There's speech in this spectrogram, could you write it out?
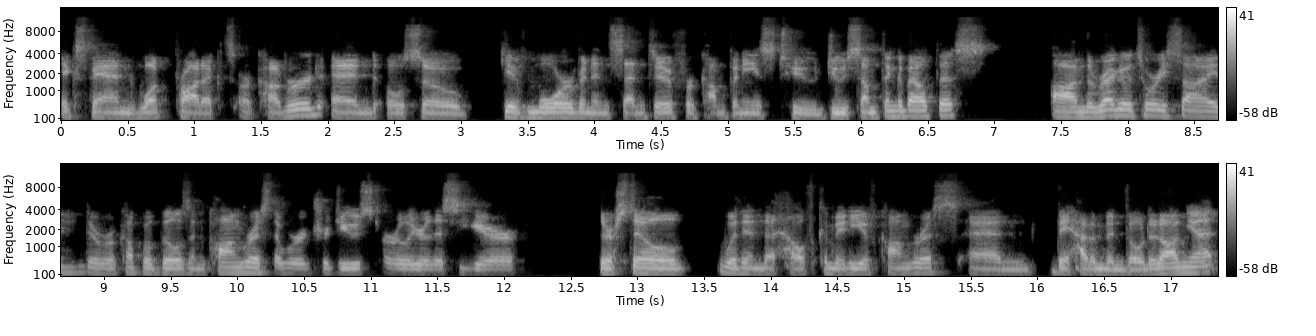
expand what products are covered and also give more of an incentive for companies to do something about this. On the regulatory side, there were a couple of bills in Congress that were introduced earlier this year. They're still within the Health Committee of Congress and they haven't been voted on yet.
